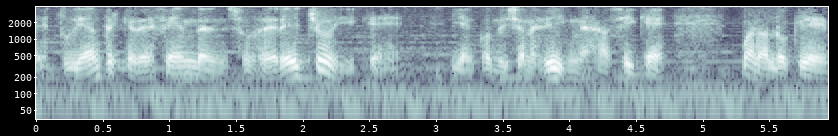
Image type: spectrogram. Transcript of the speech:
estudiantes que defienden sus derechos y que y en condiciones dignas. Así que bueno, lo que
